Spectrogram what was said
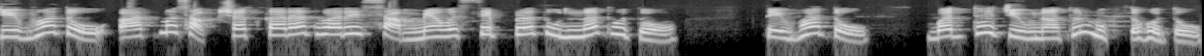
जेव्हा तो आत्मसाक्षात्काराद्वारे साम्यावस्थेप्रत उन्नत होतो तेव्हा तो बद्ध जीवनातून मुक्त होतो.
